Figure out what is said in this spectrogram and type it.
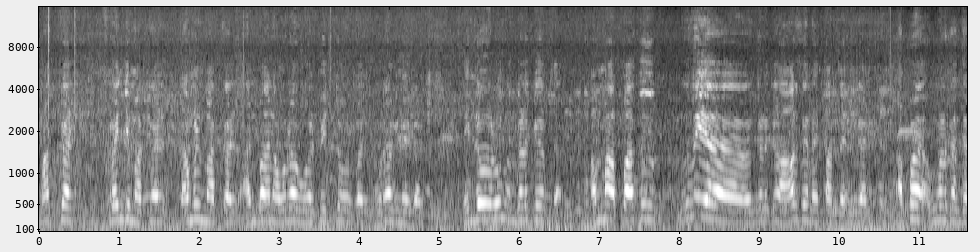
மக்கள் பிரெஞ்சு மக்கள் தமிழ் மக்கள் அன்பான உறவுகள் பெற்றோர்கள் உறவினர்கள் எல்லோரும் எங்களுக்கு அம்மா அப்பாவுக்கு நிறைய எங்களுக்கு ஆறுதலை தந்தீர்கள். அப்போ உங்களுக்கு அந்த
